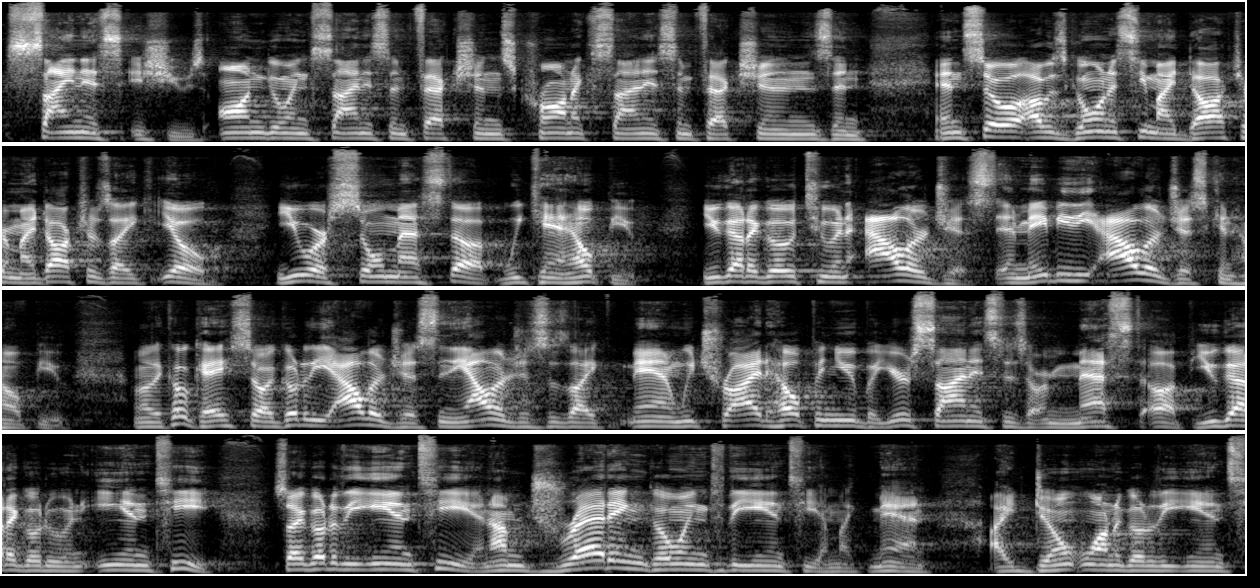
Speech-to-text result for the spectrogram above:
sinus issues, ongoing sinus infections, chronic sinus infections. And, and so I was going to see my doctor. And my doctor's like, yo, you are so messed up, we can't help you. You got to go to an allergist, and maybe the allergist can help you. I'm like, okay. So I go to the allergist, and the allergist is like, man, we tried helping you, but your sinuses are messed up. You got to go to an ENT. So I go to the ENT, and I'm dreading going to the ENT. I'm like, man, I don't want to go to the ENT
